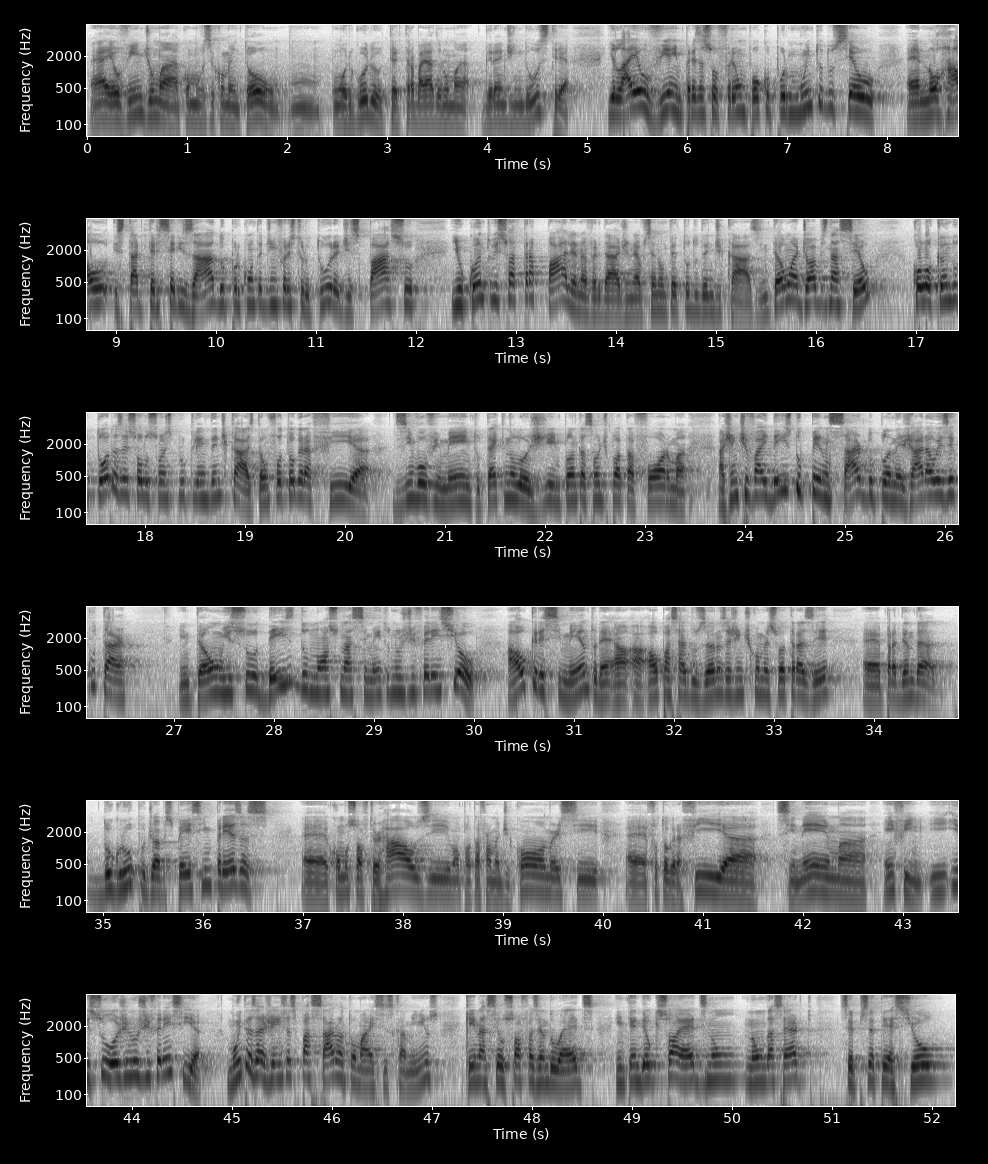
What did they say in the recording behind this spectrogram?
É, eu vim de uma, como você comentou, um, um, orgulho ter trabalhado numa grande indústria e lá eu vi a empresa sofrer um pouco por muito do seu é, know-how estar terceirizado por conta de infraestrutura, de espaço e o quanto isso atrapalha, na verdade, né, você não ter tudo dentro de casa. Então a Jobs nasceu colocando todas as soluções para o cliente dentro de casa. Então, fotografia, desenvolvimento, tecnologia, implantação de plataforma, a gente vai desde o pensar, do planejar ao executar. Então, isso desde o nosso nascimento nos diferenciou. Ao crescimento, né, ao, passar dos anos, a gente começou a trazer é, para dentro da, do grupo JobSpace empresas é, como Software House, uma plataforma de e-commerce, é, fotografia, cinema, enfim. E isso hoje nos diferencia. Muitas agências passaram a tomar esses caminhos. Quem nasceu só fazendo ads entendeu que só ads não, não dá certo. Você precisa ter SEO,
